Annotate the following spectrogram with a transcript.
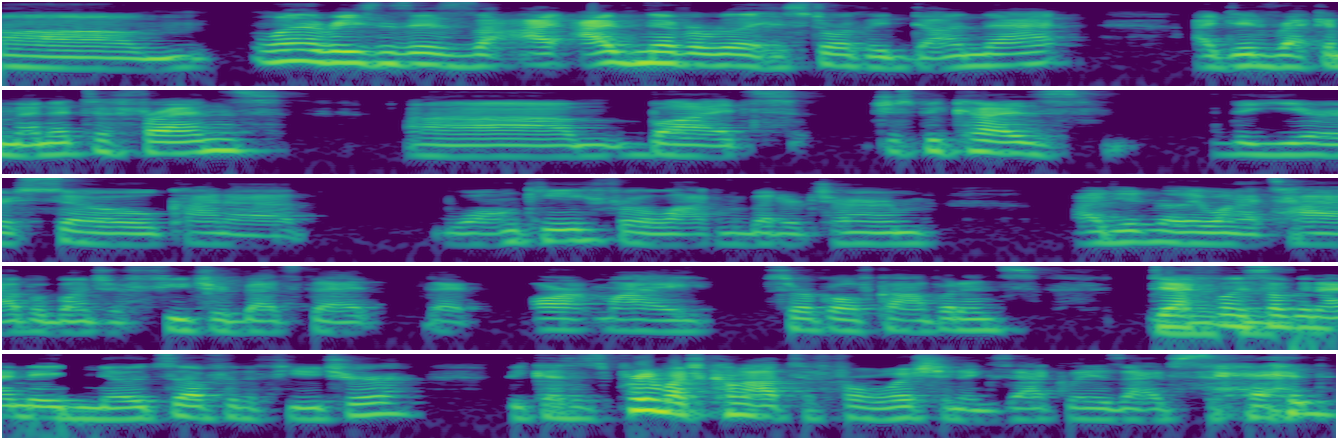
Um, one of the reasons is I, I've never really historically done that. I did recommend it to friends, um, but just because the year is so kind of wonky, for lack of a better term, I didn't really want to tie up a bunch of future bets that that aren't my circle of competence. Definitely mm-hmm. something I made notes of for the future because it's pretty much come out to fruition exactly as I've said,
